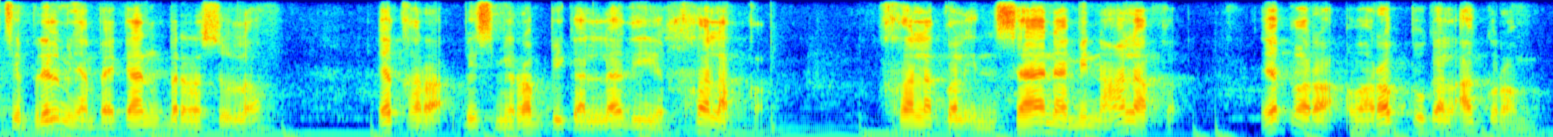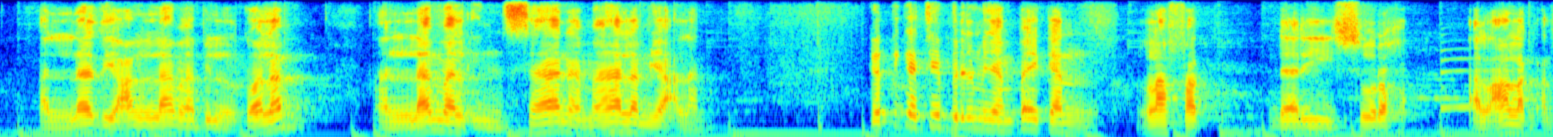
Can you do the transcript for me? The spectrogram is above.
Jibril menyampaikan kepada Rasulullah, Iqra bismi rabbikal ladzi khalaq. Khalaqal insana min 'alaq. Iqra wa rabbukal akram. Alladzi 'allama bil qalam 'allamal insana ma lam ya'lam. Ketika Jibril menyampaikan lafaz dari surah Al-Alaq 1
